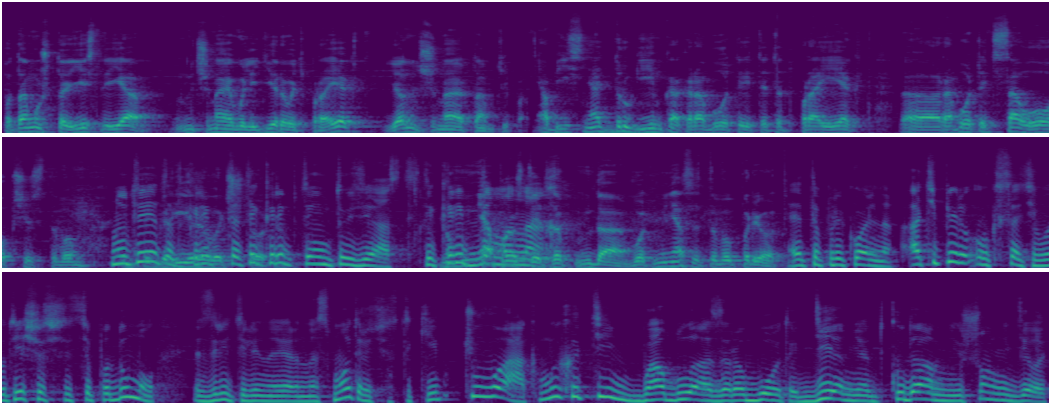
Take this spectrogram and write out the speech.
Потому что если я начинаю валидировать проект, я начинаю там типа объяснять другим, как работает этот проект, э, работать с сообществом, Ну ты этот, крипто, ты криптоэнтузиаст, ты Ну, меня просто криптомонах. это, да, вот меня с этого прет. Это прикольно. А теперь, кстати, вот я сейчас, сейчас себе подумал, зрители, наверное, смотрят сейчас такие, чувак, мы хотим бабла заработать, где мне, куда мне, что мне делать?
